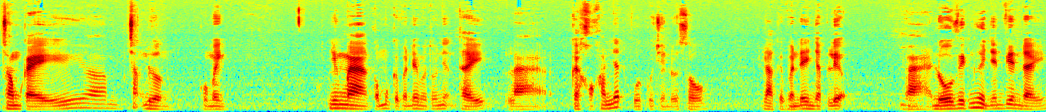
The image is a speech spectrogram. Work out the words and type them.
trong cái chặng đường của mình. Nhưng mà có một cái vấn đề mà tôi nhận thấy là cái khó khăn nhất của của chuyển đổi số là cái vấn đề nhập liệu. Và đối với người nhân viên đấy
